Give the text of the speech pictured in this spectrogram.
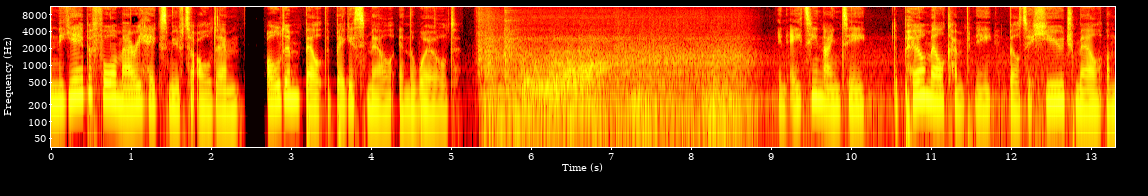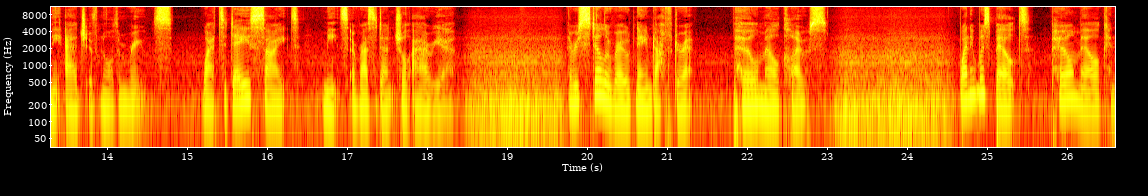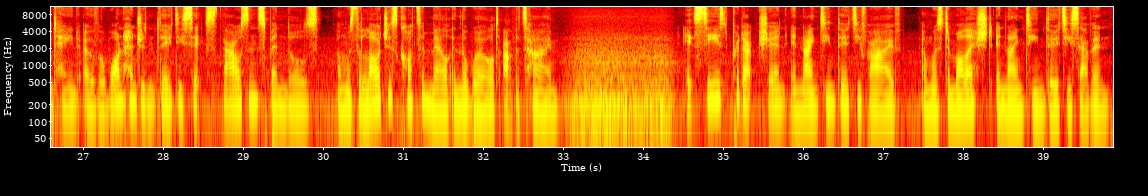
In the year before Mary Higgs moved to Oldham, Oldham built the biggest mill in the world. In 1890, the Pearl Mill Company built a huge mill on the edge of Northern Roots, where today's site meets a residential area. There is still a road named after it, Pearl Mill Close. When it was built, Pearl Mill contained over 136,000 spindles and was the largest cotton mill in the world at the time. It ceased production in 1935 and was demolished in 1937.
